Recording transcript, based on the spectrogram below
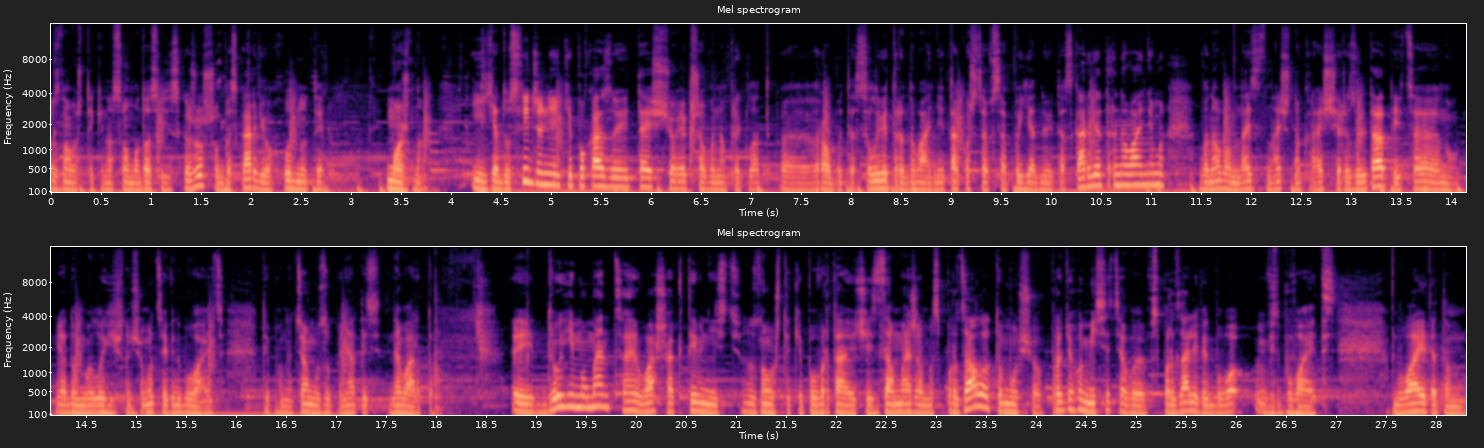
знову ж таки на своєму досвіді скажу, що без кардіо худнути можна. І є дослідження, які показують те, що якщо ви, наприклад, е, робите силові тренування і також це все поєднуєте з кардіотренуваннями, воно вам дасть значно кращий результат. І це, ну, я думаю, логічно, чому це відбувається. Типу, на цьому зупинятись не варто. І другий момент це ваша активність, знову ж таки, повертаючись за межами спортзалу, тому що протягом місяця ви в спортзалі відбува... відбуваєтесь. Буваєте там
